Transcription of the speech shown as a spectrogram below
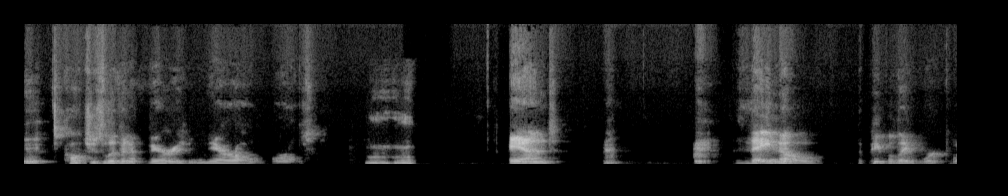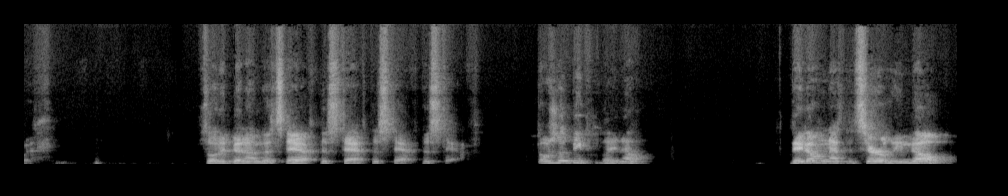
Coaches live in a very narrow world, hmm and they know the people they've worked with. So they've been on this staff, this staff, this staff, this staff. Those are the people they know. They don't necessarily know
